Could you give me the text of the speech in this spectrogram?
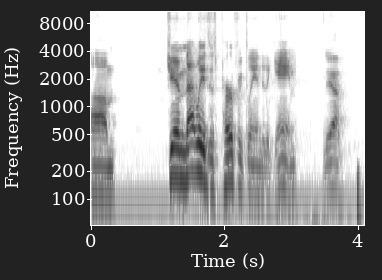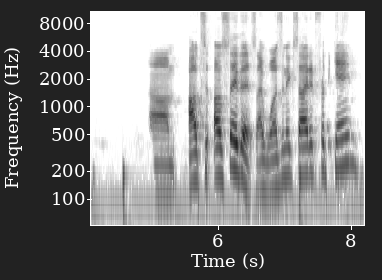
Um, Jim, that leads us perfectly into the game. Yeah. Um, I'll t- I'll say this: I wasn't excited for the game,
